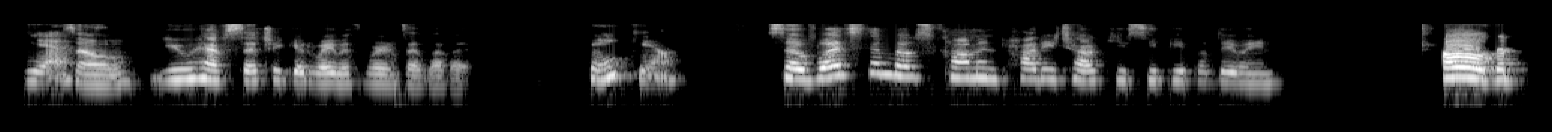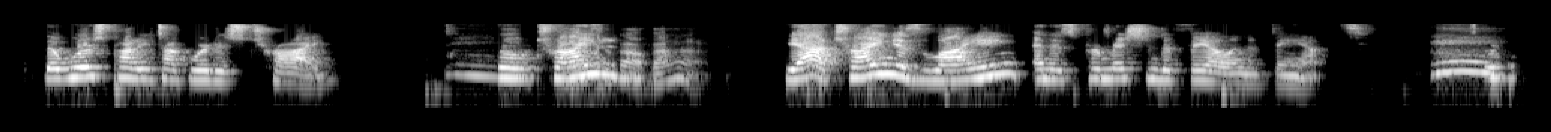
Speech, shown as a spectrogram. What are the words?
yeah So you have such a good way with words. I love it. Thank you. So, what's the most common potty talk you see people doing? Oh, the, the worst potty talk word is try. So trying about that. Yeah, trying is lying and it's permission to fail in advance.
